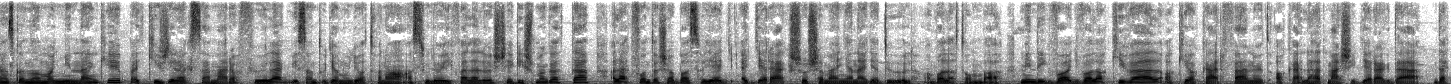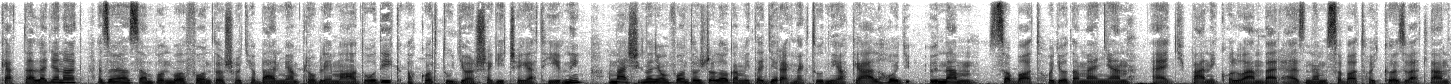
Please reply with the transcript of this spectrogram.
Azt gondolom, hogy mindenképp, egy kisgyerek számára főleg, viszont ugyanúgy ott van a, a szülői felelősség is mögötte. A legfontosabb az, hogy egy, egy gyerek sose menjen egyedül a Balatonba. Mindig vagy valakivel, aki akár felnőtt, akár lehet másik gyerek, de, de ketten legyenek. Ez olyan szempontból fontos, hogyha bármilyen probléma adódik, akkor tudjon segítséget hívni. A másik nagyon fontos dolog, amit egy gyereknek tudnia kell, hogy ő nem szabad, hogy oda menjen egy pánikoló emberhez, nem szabad, hogy közvetlen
